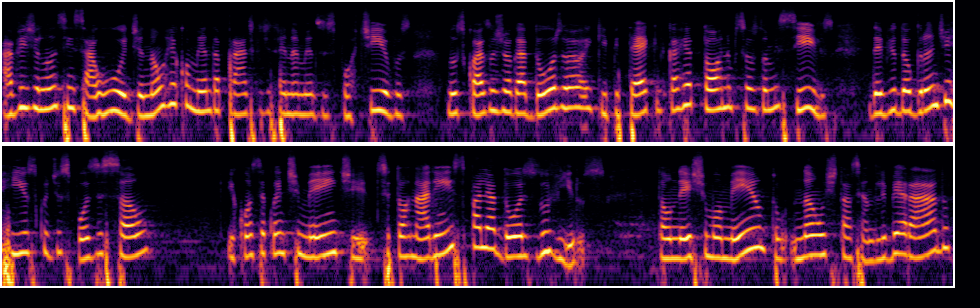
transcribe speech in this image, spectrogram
A Vigilância em Saúde não recomenda a prática de treinamentos esportivos nos quais os jogadores ou a equipe técnica retornem para seus domicílios, devido ao grande risco de exposição e, consequentemente, se tornarem espalhadores do vírus. Então, neste momento, não está sendo liberado,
